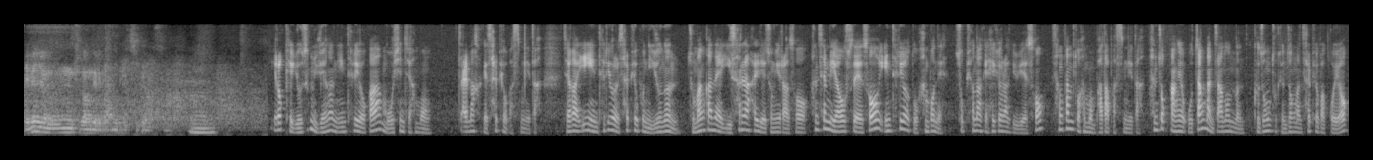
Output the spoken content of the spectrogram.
대면형 주방들이 많이 배치되어 있습니다. 음. 이렇게 요즘 유행하는 인테리어가 무엇인지 한번 짤막하게 살펴봤습니다. 제가 이 인테리어를 살펴본 이유는 조만간에 이사를 할 예정이라서 한샘 리하우스에서 인테리어도 한 번에 속 편하게 해결하기 위해서 상담도 한번 받아봤습니다. 한쪽 방에 옷장만 짜놓는 그 정도 견적만 살펴봤고요.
